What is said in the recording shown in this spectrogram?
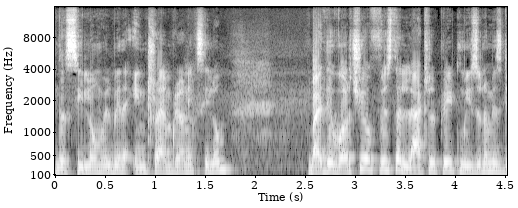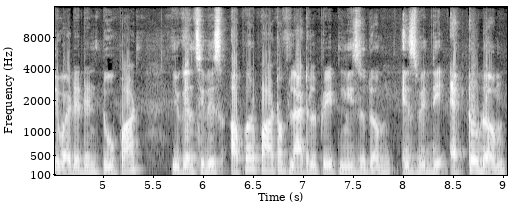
The coelom will be the intraembryonic coelom. By the virtue of which the lateral plate mesoderm is divided in two parts, you can see this upper part of lateral plate mesoderm is with the ectoderm.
